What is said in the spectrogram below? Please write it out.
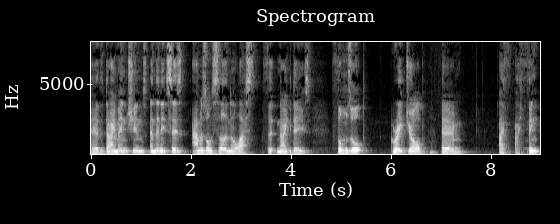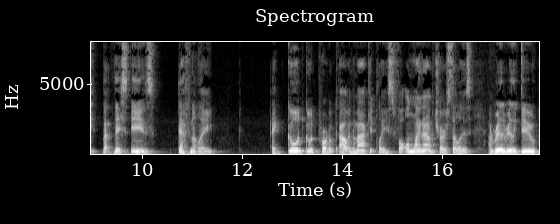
uh, the dimensions, and then it says Amazon selling in the last 90 days. Thumbs up, great job. Um, I I think that this is definitely a good good product out in the marketplace for online arbitrage sellers. I really really do.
